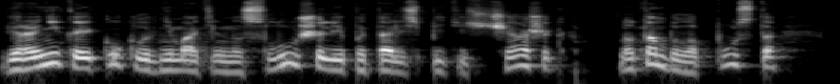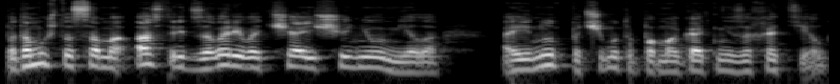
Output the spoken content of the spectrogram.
Вероника и куклы внимательно слушали и пытались пить из чашек, но там было пусто, потому что сама Астрид заваривать чай еще не умела, а енот почему-то помогать не захотел.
